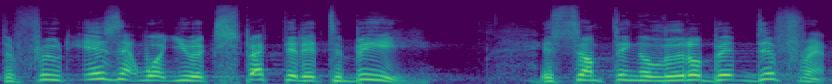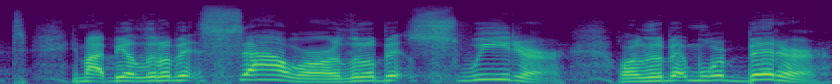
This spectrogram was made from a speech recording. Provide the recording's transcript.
the fruit isn't what you expected it to be is something a little bit different. It might be a little bit sour or a little bit sweeter or a little bit more bitter.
